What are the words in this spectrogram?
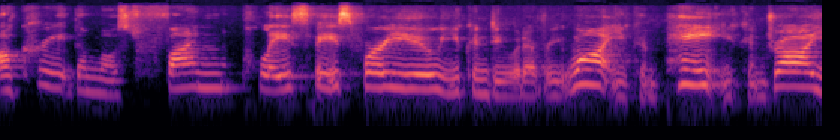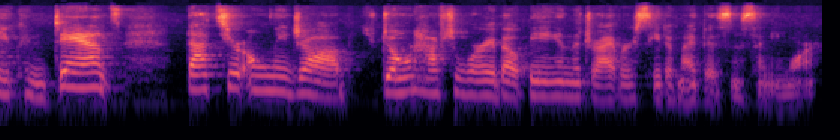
i'll create the most fun play space for you you can do whatever you want you can paint you can draw you can dance that's your only job you don't have to worry about being in the driver's seat of my business anymore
